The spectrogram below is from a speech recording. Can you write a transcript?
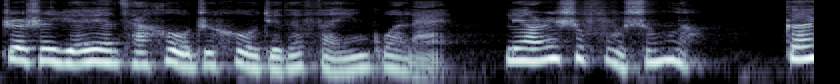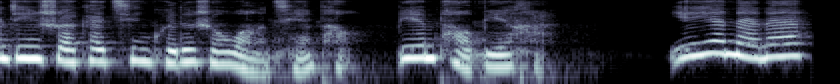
这时，圆圆才后知后觉的反应过来，两人是复生了，赶紧甩开青葵的手往前跑，边跑边喊：“爷爷奶奶，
